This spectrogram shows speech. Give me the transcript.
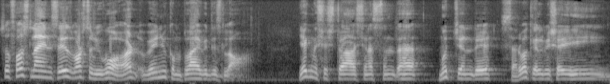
So first line says, what's the reward when you comply with this law? Yagna shishta shanasantah muchyante sarva kelvishai.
